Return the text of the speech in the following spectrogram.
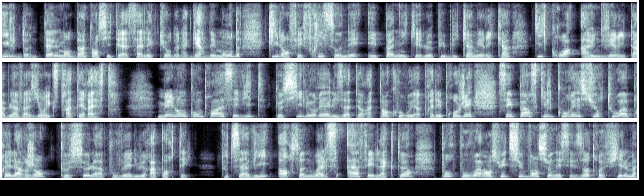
il donne tellement d'intensité à sa lecture de la guerre des mondes qu'il en fait frissonner et paniquer le public américain qui croit à une véritable invasion extraterrestre. Mais l'on comprend assez vite que si le réalisateur a tant couru après les projets, c'est parce qu'il courait surtout après l'argent que cela pouvait lui rapporter. Toute sa vie, Orson Welles a fait l'acteur pour pouvoir ensuite subventionner ses autres films.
